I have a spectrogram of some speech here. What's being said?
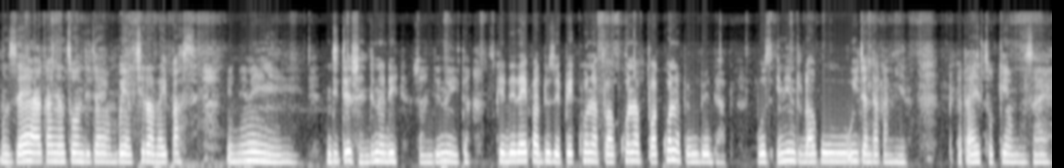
muzai akanyatsonditi aiwa mbuya chirarai pasi. Inini ndite zvandinodi zvandinoita. Swederai padhuze pekona pakona pakona pemubedha apa. Bcause inini ndoda kuita ndakamira. Ndikati aitsoke muzaya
